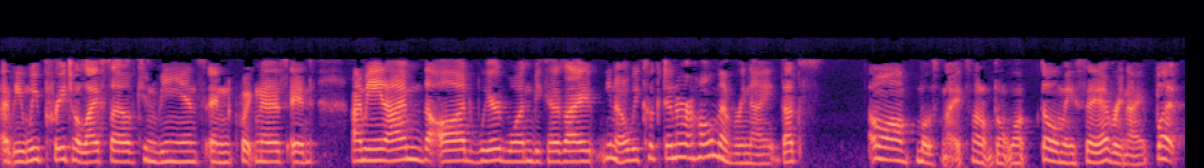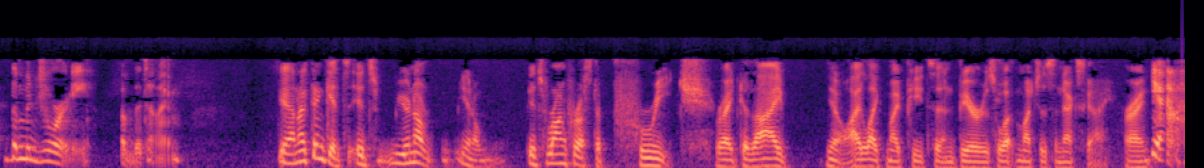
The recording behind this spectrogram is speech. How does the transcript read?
I mean, we preach a lifestyle of convenience and quickness, and I mean, I'm the odd, weird one because I, you know, we cook dinner at home every night. That's, well, most nights. I don't don't want don't let me say every night, but the majority of the time. Yeah, and I think it's it's you're not you know it's wrong for us to preach, right? Because I, you know, I like my pizza and beer as what much as the next guy, right? Yeah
